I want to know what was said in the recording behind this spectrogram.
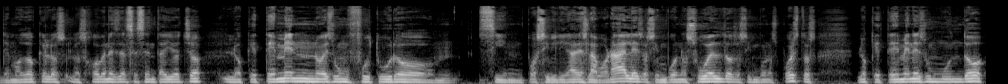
De modo que los, jóvenes del 68 lo que temen no es un futuro mm, sin posibilidades laborales o sin buenos sueldos o sin buenos puestos. Lo que temen es un mundo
